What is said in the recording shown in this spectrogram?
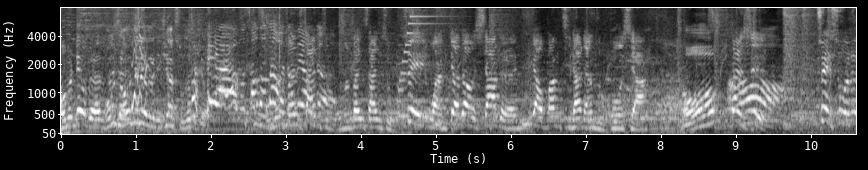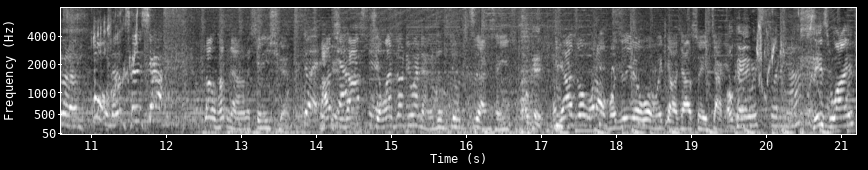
我们六个人，我们总共就六个，你需要数这么久对？啊，我们从头到尾都六分三组，个。我们分三组，最晚钓到虾的人要帮其他两组剥虾，哦，但是哦最输的那个人不能吃虾。让他们两个先选，对然后其他选完之后，另外两个就就自然成一组。OK 你跟他说，我老婆就是因为我很会钓虾，所以嫁给我。Okay. His wife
